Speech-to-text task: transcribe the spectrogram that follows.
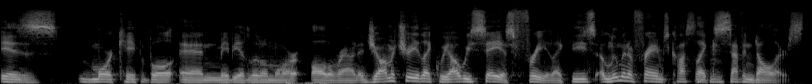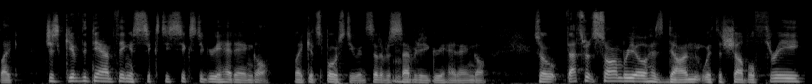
is more capable and maybe a little more all around. And geometry, like we always say, is free. Like these aluminum frames cost like Mhm. seven dollars. Like just give the damn thing a sixty-six degree head angle, like it's supposed to, instead of a Mhm. seventy degree head angle. So that's what Sombrio has done with the Shovel Three.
